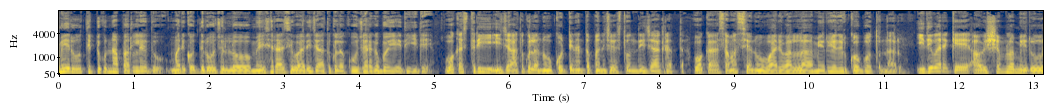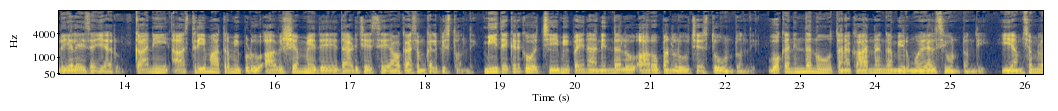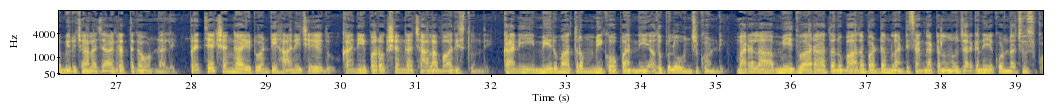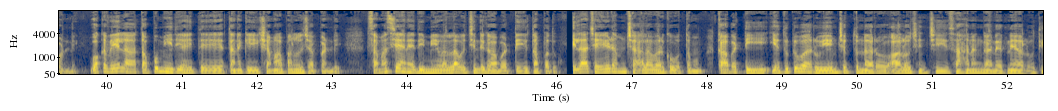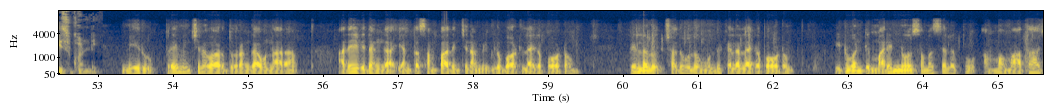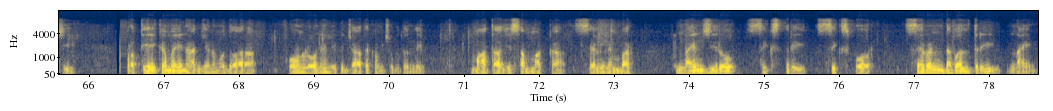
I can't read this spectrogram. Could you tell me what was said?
మీరు తిట్టుకున్నా పర్లేదు మరికొద్ది రోజుల్లో మేషరాశి వారి జాతకులకు జరగబోయేది ఇదే. ఒక స్త్రీ ఈ జాతకులను కొట్టినంత పనిచేస్తుంది జాగ్రత్త. ఒక సమస్యను వారి వల్ల మీరు ఎదుర్కోబోతున్నారు. ఇదివరకే ఆ విషయంలో మీరు రియలైజ్ అయ్యారు. కానీ ఆ స్త్రీ మాత్రం ఇప్పుడు ఆ విషయం మీదే దాడి చేసే అవకాశం కల్పిస్తుంది. మీ దగ్గరకు వచ్చి మీ పైన నిందలు ఆరోపణలు చేస్తూ ఉంటుంది. ఒక నిందను తన కారణంగా మీరు మోయాల్సి ఉంటుంది. ఈ అంశంలో మీరు చాలా జాగ్రత్తగా ఉండాలి. ప్రత్యక్షంగా ఎటువంటి హాని చేయదు కానీ పరోక్షంగా చాలా బాధిస్తుంది. కానీ మీరు మాత్రం మీ కోపాన్ని అదుపులో ఉంచుకోండి. మరలా మీ ద్వారా తను బాధపడడం లాంటి సంఘటనలను జరగనీయకుండా చూసుకోండి. ఒకవేళ తప్పు మీది అయితే తనకి క్షమాపణలు చెప్పండి. సమస్య అనేది మీ వల్ల వచ్చింది కాబట్టి తప్పదు. ఇలా చేయడం చాలా వరకు ఉత్తమం. కాబట్టి ఎదుటివారు ఏం చెప్తున్నారో ఆలోచించి సహనంగా నిర్ణయాలు తీసుకోండి. మీరు ప్రేమించిన వారు దూరంగా ఉన్నారా? అదేవిధంగా ఎంత సంపాదించినా మిగులుబాటు లేకపోవటం పిల్లలు చదువులో ముందుకెళ్ళలేకపోవటం ఇటువంటి మరెన్నో సమస్యలకు అమ్మ మాతాజీ ప్రత్యేకమైన అంజనము ద్వారా ఫోన్లోనే మీకు జాతకం చెబుతుంది. Mataji Sammakka cell number nine zero six three six four seven double three nine.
